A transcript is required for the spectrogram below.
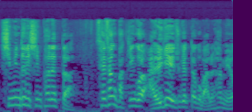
시민들이 심판했다. 세상 바뀐 걸 알게 해주겠다고 말을 하면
